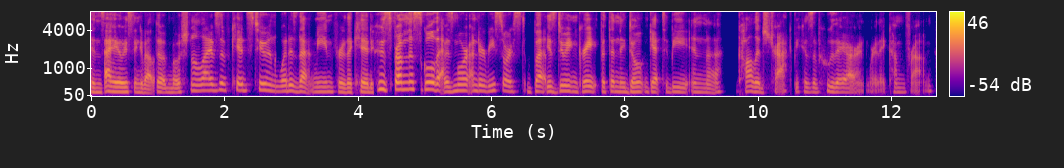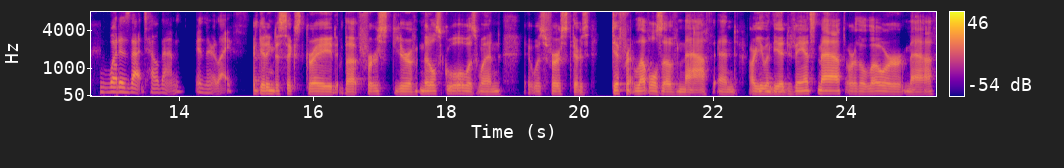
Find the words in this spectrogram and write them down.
And I always think about the emotional lives of kids too. And what does that mean for the kid who's from the school that is more under resourced, but is doing great, but then they don't get to be in the college track because of who they are and where they come from? What does that tell them in their life? Getting to sixth grade, that first year of middle school was when it was first there's different levels of math and are you in the mm-hmm. advanced math or the lower math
